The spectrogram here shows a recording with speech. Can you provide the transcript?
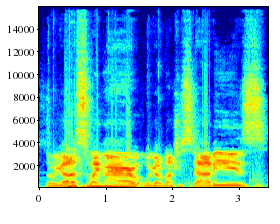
So we got a swinger, we got a bunch of stabbies.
